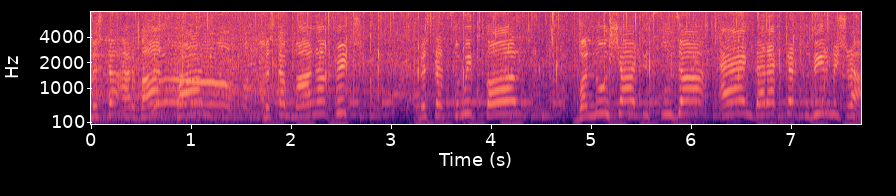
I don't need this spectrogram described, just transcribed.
mister Arbaaz Khan mister Manav Vij mister Sumit Kaul Valuscha D'Souza and director Sudhir Mishra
